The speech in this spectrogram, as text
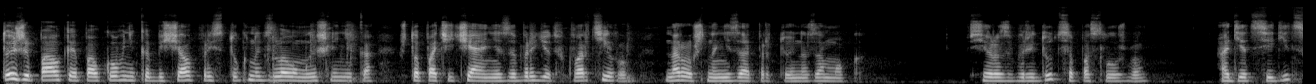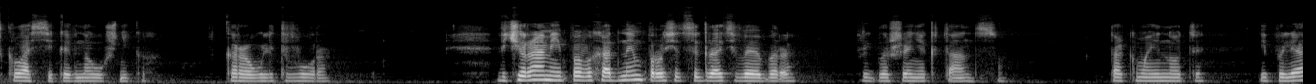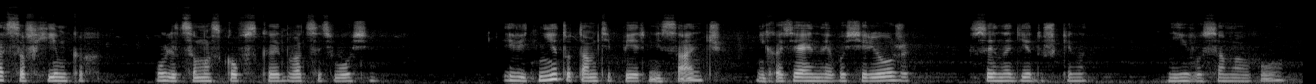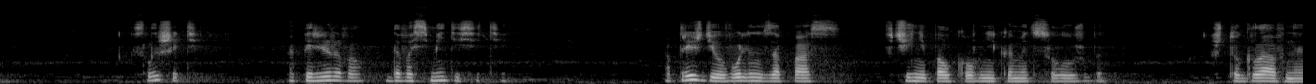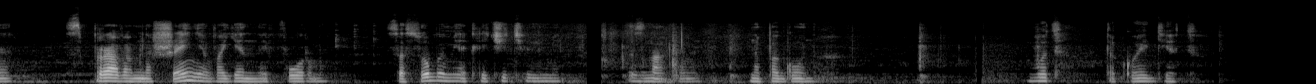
Той же палкой полковник обещал пристукнуть злоумышленника, что по чечане забредет в квартиру, нарочно не запертую на замок. Все разбредутся по службам, а дед сидит с классикой в наушниках, караулит вора. Вечерами и по выходным просит сыграть Вебера, приглашение к танцу. Так мои ноты и пылятся в Химках, улица Московская, 28. И ведь нету там теперь ни Санчо, ни хозяина его Сережи, сына дедушкина, ни его самого. Слышите? оперировал до 80, а прежде уволен в запас в чине полковника медслужбы. Что главное, с правом ношения военной формы с особыми отличительными знаками на погонах. Вот такой дед.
